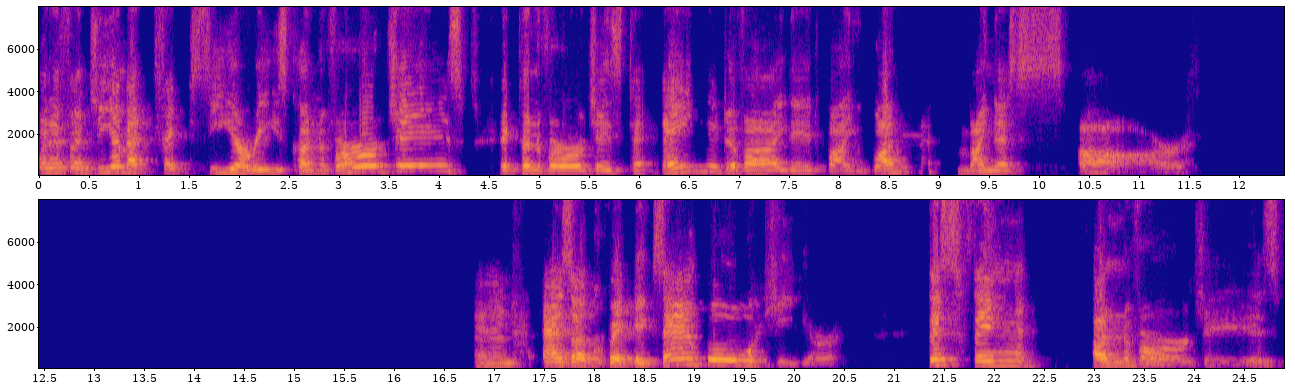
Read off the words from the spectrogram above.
But if a geometric series converges, it converges to A divided by one minus R. And as a quick example here, this thing converges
